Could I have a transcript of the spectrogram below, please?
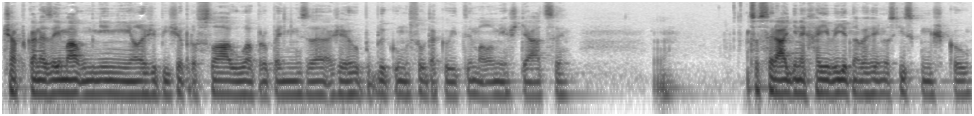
Čapka nezajímá umění, ale že píše pro slávu a pro peníze a že jeho publikum jsou takový ty maloměšťáci, hm, co se rádi nechají vidět na veřejnosti s knížkou.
